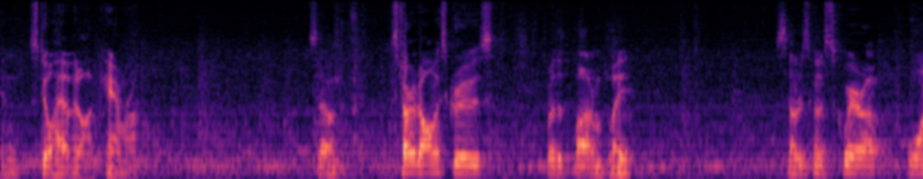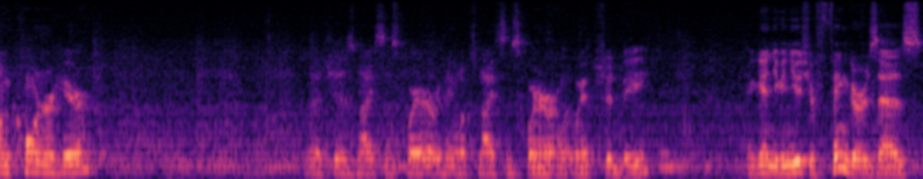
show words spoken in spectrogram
and still have it on camera. So, started all my screws for the bottom plate. So I'm just going to square up one corner here, which is nice and square. Everything looks nice and square the way it should be. Again, you can use your fingers as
